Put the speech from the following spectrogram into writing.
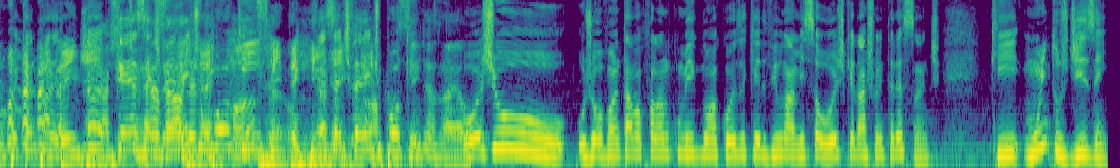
Um pequeno parênteses. Entendi. É, A porque essa é diferente um pouquinho. infância. Entendi. Essa é diferente um pouquinho. Hoje o, o Giovanni tava falando comigo de uma coisa que ele viu na missa hoje que ele achou interessante. Que muitos dizem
